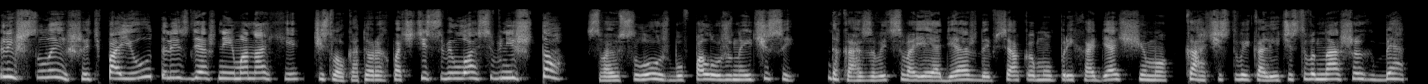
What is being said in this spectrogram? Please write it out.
Лишь слышать, поют ли здешние монахи, число которых почти свелось в ничто свою службу в положенные часы, доказывать своей одеждой всякому приходящему качество и количество наших бед.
